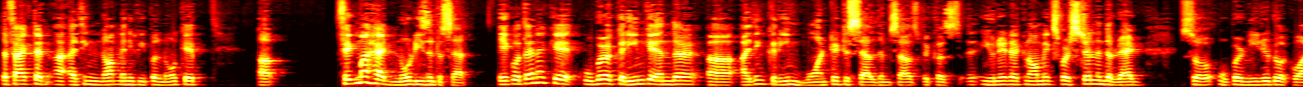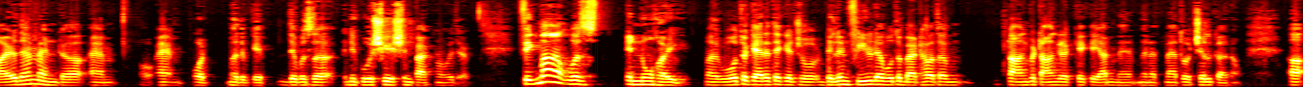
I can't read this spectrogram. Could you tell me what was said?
the fact that I think not many people know that uh, Figma had no reason to sell. एक होता है ना कि उबर करीम के अंदर आई थिंक करीम वांटेड टू सेल themselves because unit economics were still in the red so Uber needed to acquire them, and uh, and, and or there was a negotiation partner over there. Figma was in no hurry. वो तो कह रहे थे कि जो डिलन फील्ड है वो तो बैठा हुआ था टांग पे टांग रख के कि यार मैं मैं मैं तो चिल कर रहा हूँ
